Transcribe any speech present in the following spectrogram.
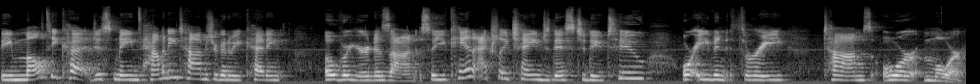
The multi-cut just means how many times you're gonna be cutting over your design. So you can actually change this to do two or even three times or more,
